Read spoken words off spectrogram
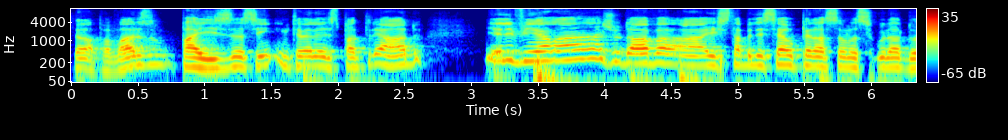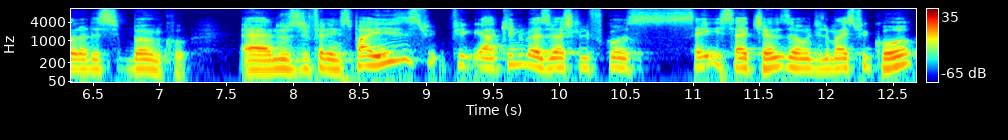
Sei lá, para vários países assim. Então ele é expatriado e ele vinha lá, ajudava a estabelecer a operação da seguradora desse banco é, nos diferentes países. Aqui no Brasil, acho que ele ficou 6, 7 anos, é onde ele mais ficou.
